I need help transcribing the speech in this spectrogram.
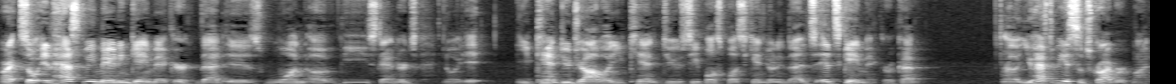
All right, so it has to be made in GameMaker. That is one of the standards. You know, it you can't do Java, you can't do C++, you can't do any of that. It's, it's GameMaker, okay? Uh, you have to be a subscriber of mine.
